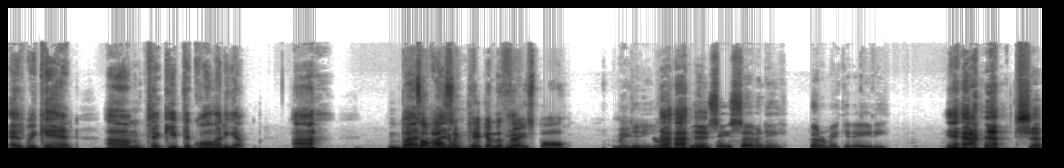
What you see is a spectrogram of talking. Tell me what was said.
as we can um, to keep the quality up. Uh, but That's almost a don't. kick in the face, Paul. I mean, Did he? you're. Did he say seventy? Better make it eighty. Yeah, so,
